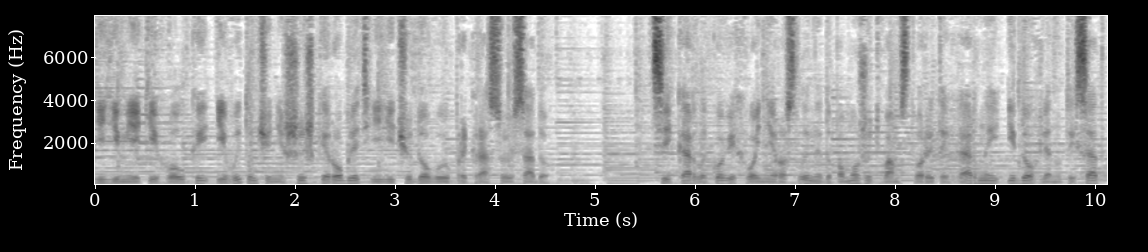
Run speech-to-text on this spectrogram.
Її м'які голки і витончені шишки роблять її чудовою прикрасою саду. Ці карликові хвойні рослини допоможуть вам створити гарний і доглянутий сад,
